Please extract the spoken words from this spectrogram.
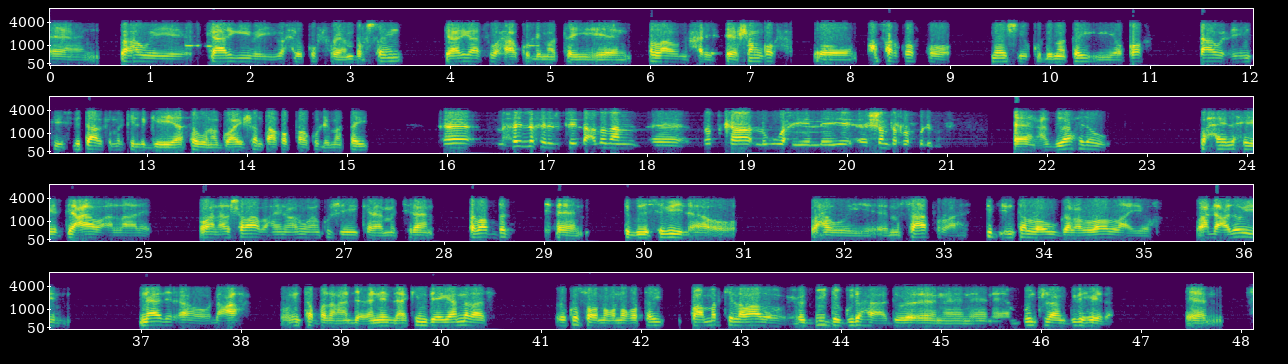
waxa weeye gaarigiibay waxay ku fureen bursayn. Gaarigaas waxaa ku dhimatay allah naxariistee shan qof afar qof oo meeshii ku dhimatay iyo qof dhaawacii intii isbitaalka markii la geeyey asaguna go'ay shantaa qof baa ku dhimatay. Maxay la xiriirtay dhacdadan dadka lagu waxyeeleeyey ee shanta ruux ku dhimatay? Cabdiwaaxidow waxay la xiriirtay caawa allaale oo aan al-shabaab ahayn oo anugu aan ku sheegi karaa ma jiraan sabab dad ibnu sabiil ah oo waxa weeye masaafur ah dib inta loogu galo loo laayo waa dhacdooyin naadir ah oo dhaca oo inta badan aan dhicinin laakiin deegaanadaas way ku soo noqnoqotay waa markii labaad oo xuduudda gudaha puntland gudaheeda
